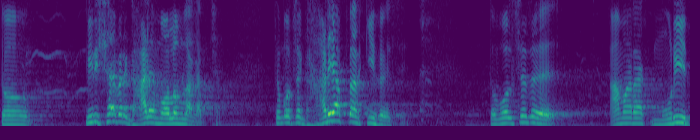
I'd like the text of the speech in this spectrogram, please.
তো পীর সাহেবের ঘাড়ে মলম লাগাচ্ছে। তো বলছে, ঘাড়ে আপনার কি হয়েছে? তো বলছে যে, আমার এক মুরিদ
